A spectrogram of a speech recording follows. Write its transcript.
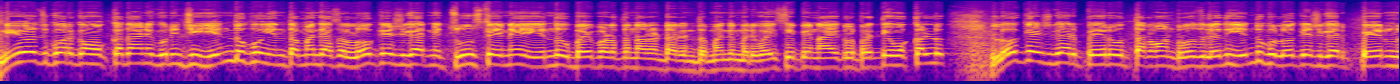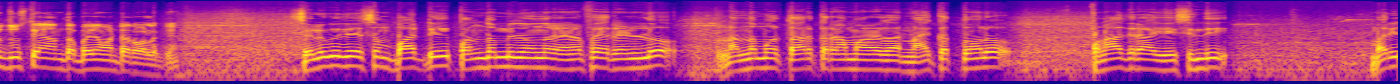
నియోజకవర్గం ఒక్కదాని గురించి ఎందుకు ఇంతమంది అసలు లోకేష్ గారిని చూస్తేనే ఎందుకు భయపడుతున్నారంటారు ఇంతమంది? మరి వైసీపీ నాయకులు ప్రతి ఒక్కళ్ళు లోకేష్ గారి పేరు తర్వాత రోజు లేదు. ఎందుకు లోకేష్ గారి పేరును చూస్తే అంత భయం అంటారు వాళ్ళకి? తెలుగుదేశం పార్టీ పంతొమ్మిది వందల ఎనభై రెండులో నందమూరి తారక రామారావు గారి నాయకత్వంలో పునాదిరా వేసింది. మరి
